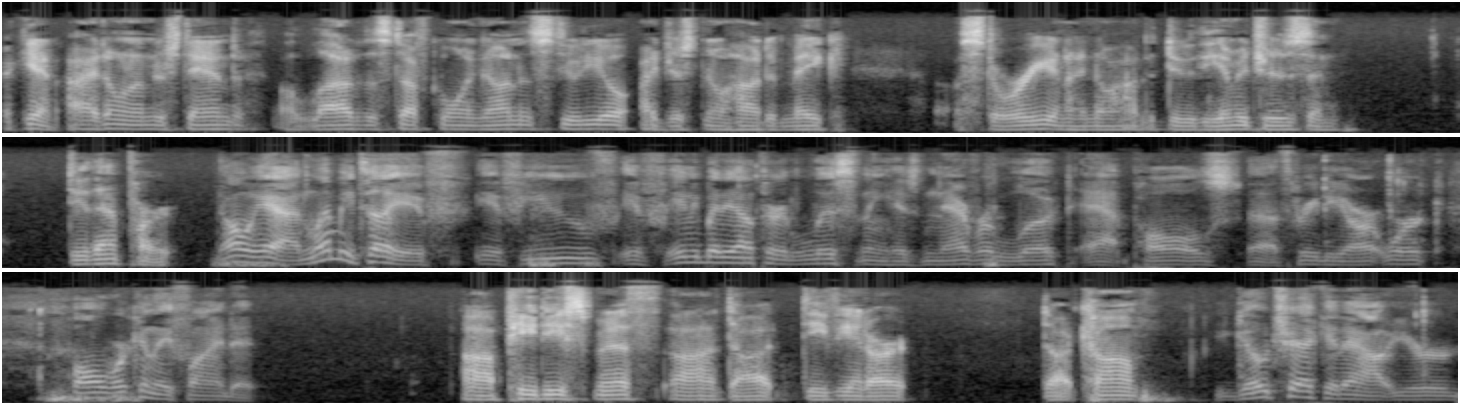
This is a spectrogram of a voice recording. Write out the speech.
again, I don't understand a lot of the stuff going on in the studio. I just know how to make a story and I know how to do the images and do that part. Oh yeah, and let me tell you, if if you've if anybody out there listening has never looked at Paul's uh, 3D artwork, Paul, where can they find it? Uh, pdsmith uh, dot deviantart dot com. Go check it out. You're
